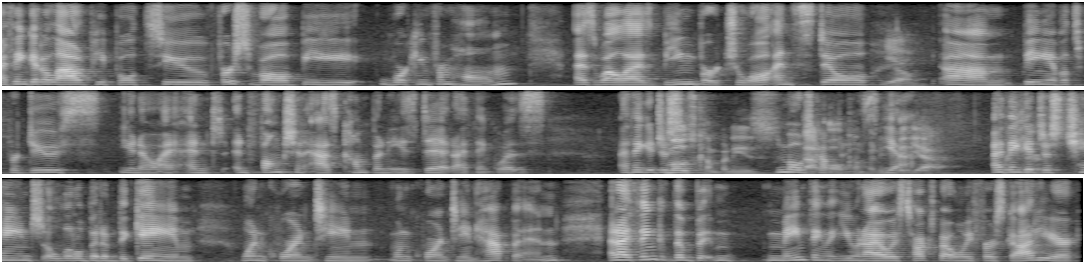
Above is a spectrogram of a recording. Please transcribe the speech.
I think it allowed people to first of all be working from home, as well as being virtual and still Yeah. um, being able to produce, you know, and and function as companies did. I think was, I think it just most companies, most not companies, all companies, yeah. but yeah. I think sure. it just changed a little bit of the game when quarantine when quarantine happened. And I think the b- main thing that you and I always talked about when we first got here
